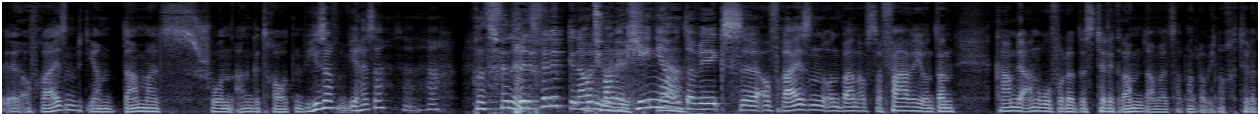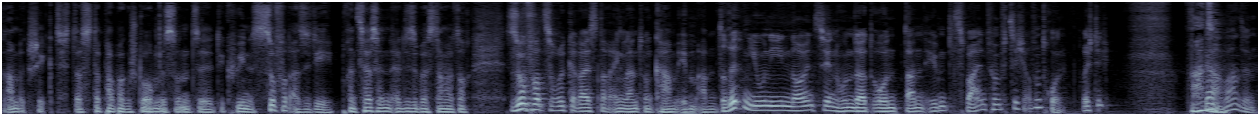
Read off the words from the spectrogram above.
äh, auf Reisen mit ihrem damals schon angetrauten, wie hieß er? Wie heißt er? Prinz Philipp. Prinz Philipp, genau, die waren in Natürlich, Kenia ja. unterwegs äh, auf Reisen und waren auf Safari und dann kam der Anruf oder das Telegramm, damals hat man glaube ich noch Telegramme geschickt, dass der Papa gestorben ist und äh, die Queen ist sofort, also die Prinzessin Elisabeth damals noch, sofort zurückgereist nach England und kam eben am 3. Juni 1900 und dann eben 52 auf den Thron, richtig? Wahnsinn. Ja, Wahnsinn.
